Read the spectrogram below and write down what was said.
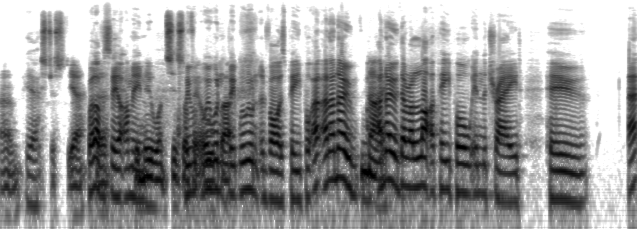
Um, yeah, it's just yeah. Well, obviously, I mean, nuances we, of it we all, wouldn't be, we wouldn't advise people, and I know no. I know there are a lot of people in the trade who, uh,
